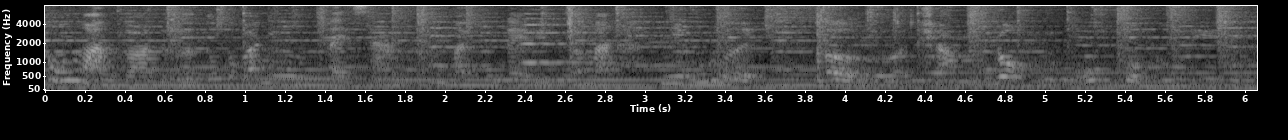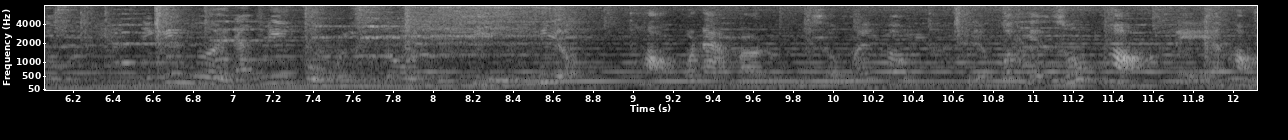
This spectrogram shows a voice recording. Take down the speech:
Không hoàn toàn là tôi có bao nhiêu tài sản không phải vấn đề đấy nữa mà những người ở trong đội ngũ của công ty chúng tôi những cái người đang đi cùng với chúng tôi thì liệu họ có đảm bảo được cuộc sống hay không liệu có thể giúp họ để họ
